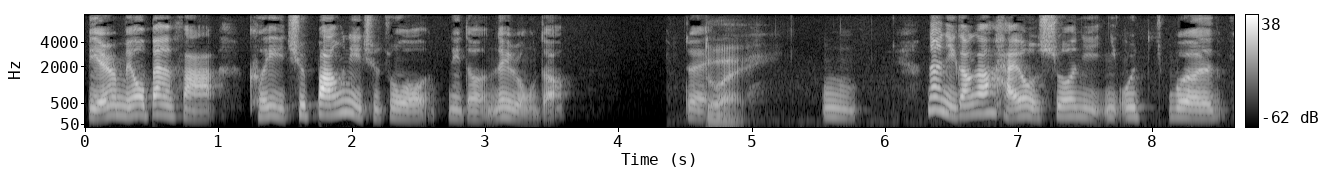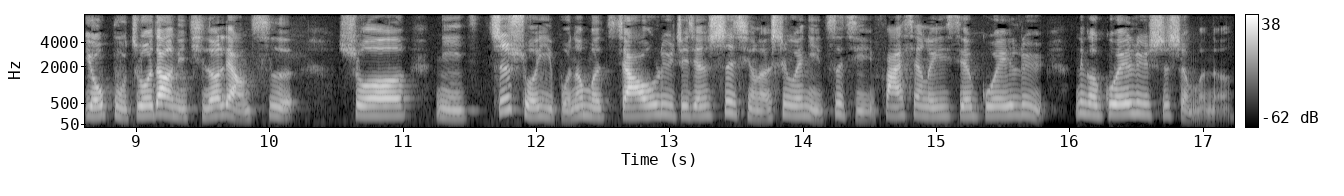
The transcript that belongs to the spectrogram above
别人没有办法可以去帮你去做你的内容的。对对，嗯。那你刚刚还有说你你我我有捕捉到你提了两次，说你之所以不那么焦虑这件事情了，是因为你自己发现了一些规律。那个规律是什么呢？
